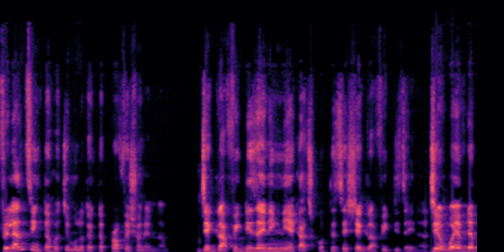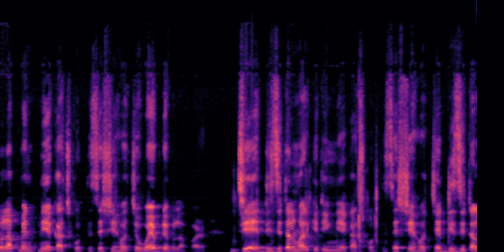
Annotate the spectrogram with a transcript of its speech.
ফ্রিল্যান্সিংটা হচ্ছে মূলত একটা প্রফেশনের নাম। যে গ্রাফিক ডিজাইনিং নিয়ে কাজ করতেছে, সে গ্রাফিক ডিজাইনার যে ওয়েব ডেভেলপমেন্ট নিয়ে কাজ করতেছে, সে হচ্ছে ওয়েব ডেভেলপার যে ডিজিটাল মার্কেটিং নিয়ে কাজ করতেছে, সে হচ্ছে ডিজিটাল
